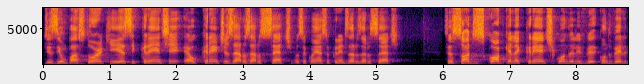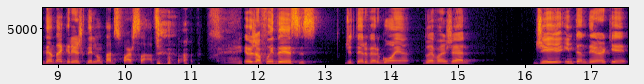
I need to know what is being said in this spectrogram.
Dizia um pastor que esse crente é o crente 007. Você conhece o crente 007? Você só descobre que ele é crente quando, ele vê, quando vê ele dentro da igreja, que ele não está disfarçado. eu já fui desses, de ter vergonha do evangelho, de entender que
